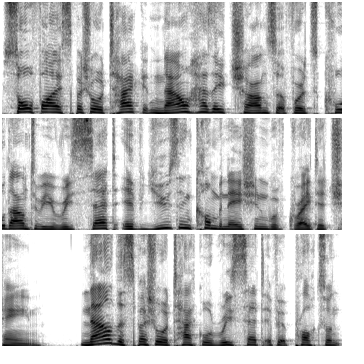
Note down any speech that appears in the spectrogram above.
Soulfire Special Attack now has a chance for its cooldown to be reset if used in combination with Greater Chain. Now the special attack will reset if it procs on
